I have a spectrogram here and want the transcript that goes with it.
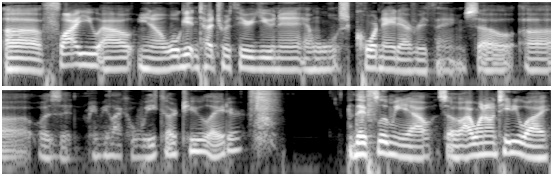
uh, fly you out. You know, we'll get in touch with your unit and we'll coordinate everything. So, uh, was it maybe like a week or two later? They flew me out. So I went on TDY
